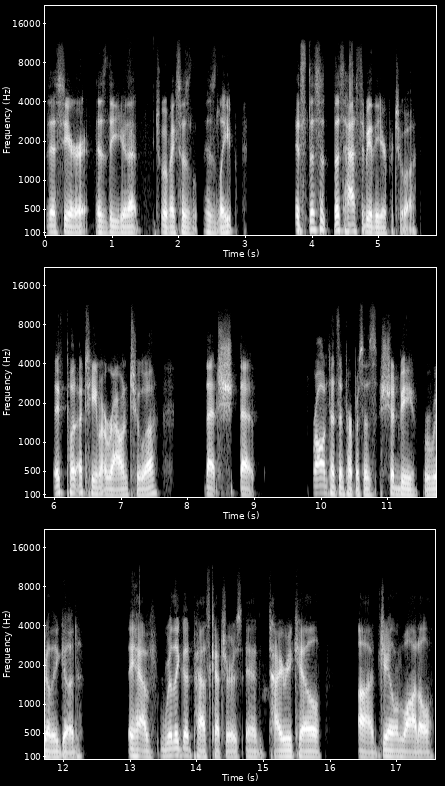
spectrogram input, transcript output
this year is the year that Tua makes his his leap. It's this this has to be the year for Tua. They've put a team around Tua that sh- that for all intents and purposes, should be really good. They have really good pass catchers in Tyreek Hill, uh, Jaylen Waddle,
